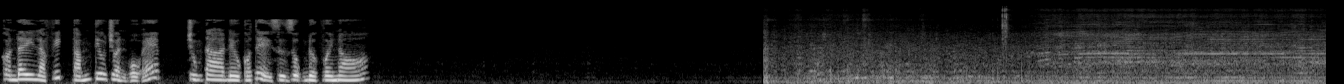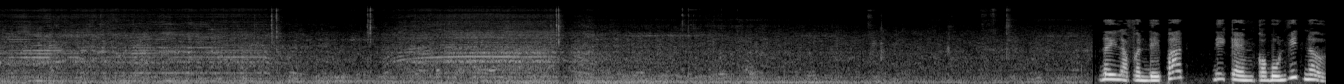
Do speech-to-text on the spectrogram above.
Còn đây là phích cắm tiêu chuẩn ổ ép, chúng ta đều có thể sử dụng được với nó. Đây là phần đế pad, đi kèm có 4 vít nở,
